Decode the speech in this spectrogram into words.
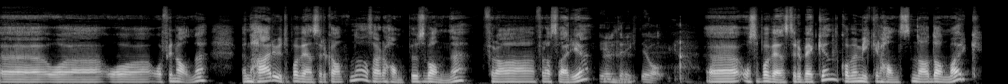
øh, og, og, og, finalene. Men her ute på venstrekanten så er det Hampus Vanne fra, fra Sverige. Helt riktig valg. Uh, også på venstrebekken kommer Mikkel Hansen av Danmark.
